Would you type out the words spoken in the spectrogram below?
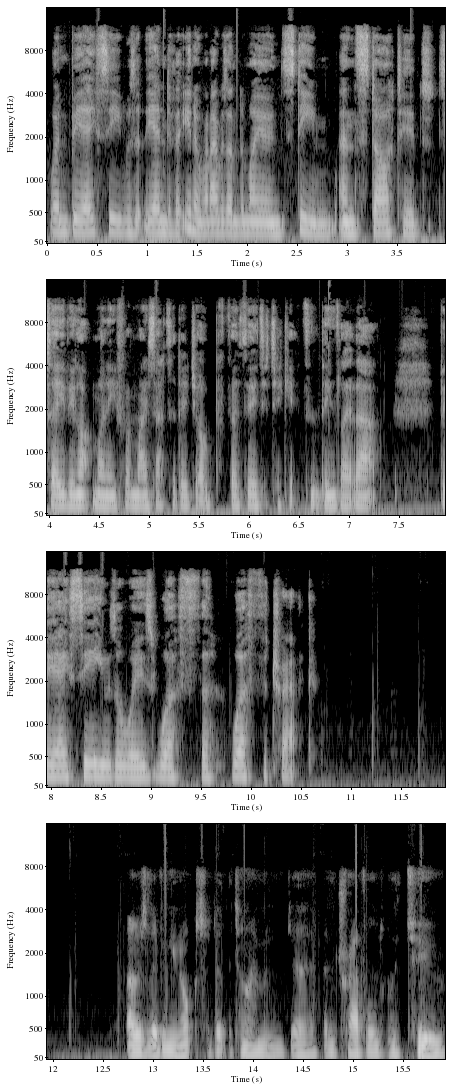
when BAC was at the end of it, you know, when I was under my own steam and started saving up money from my Saturday job for theatre tickets and things like that, BAC was always worth the worth the trek. I was living in Oxford at the time and uh, and travelled with two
